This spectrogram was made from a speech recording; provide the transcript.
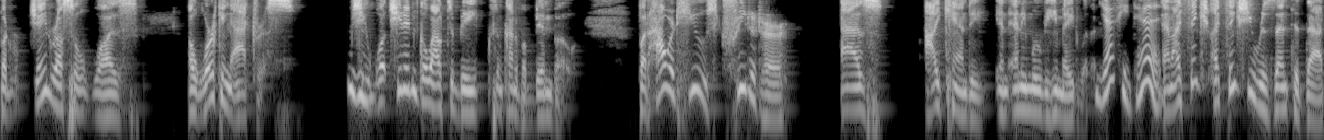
But Jane Russell was a working actress. She Mm-hmm. what she didn't go out to be some kind of a bimbo, but Howard Hughes treated her as eye candy in any movie he made with her. Yes, he did. And I think I think she resented that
